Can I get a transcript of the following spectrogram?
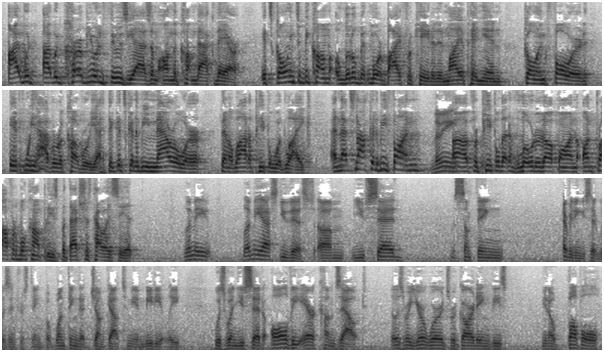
I would, I would curb your enthusiasm on the comeback there. It's going to become a little bit more bifurcated, in my opinion, going forward if we have a recovery. I think it's going to be narrower than a lot of people would like. And that's not going to be fun me, uh, for people that have loaded up on unprofitable companies, but that's just how I see it. Let me, let me ask you this. Um, you said something, everything you said was interesting, but one thing that jumped out to me immediately was when you said all the air comes out. Those were your words regarding these, you know, bubble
